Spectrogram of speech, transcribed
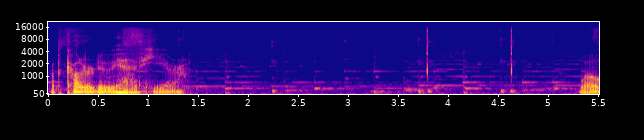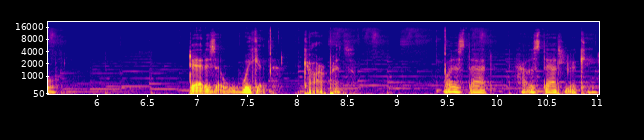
What color do we have here? Whoa. That is a wicked carpet. What is that? How is that looking?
